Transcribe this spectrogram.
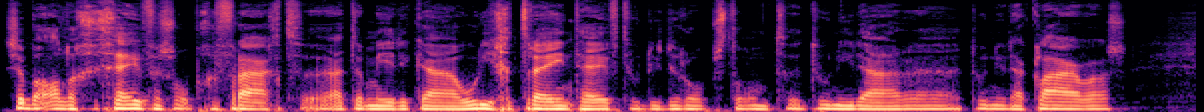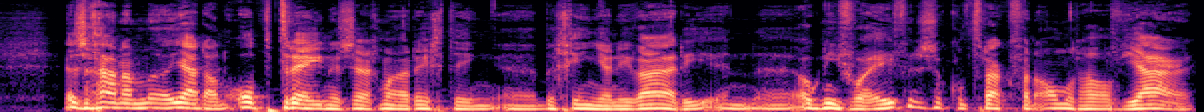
hebben alle gegevens opgevraagd uit Amerika. Hoe hij getraind heeft, hoe hij erop stond toen, hij daar, toen hij daar klaar was. En ze gaan hem ja, dan optrainen zeg maar, richting begin januari. En ook niet voor even. Dus een contract van anderhalf jaar.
